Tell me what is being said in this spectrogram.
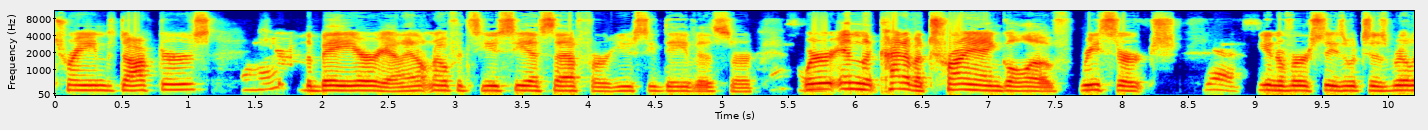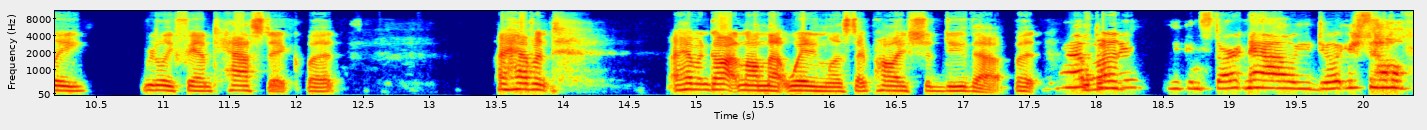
trained doctors Uh-huh. in the Bay Area, and I don't know if it's UCSF or UC Davis or Awesome. we're in the kind of a triangle of research yes. universities, which is really really fantastic. But I haven't I haven't gotten on that waiting list. I probably should do that, but You, have to wanted- wait. You can start now. You do it yourself.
